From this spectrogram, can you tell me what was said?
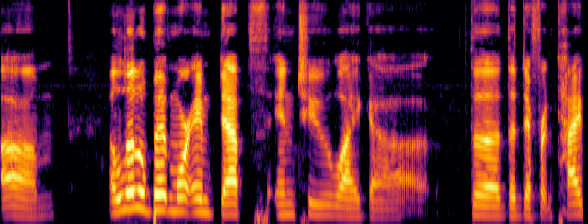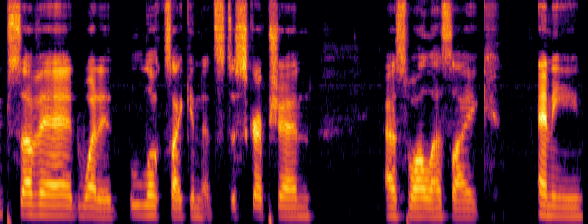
um, a little bit more in depth into like uh, the the different types of it, what it looks like in its description, as well as like any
